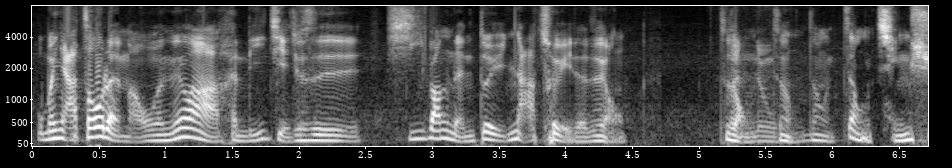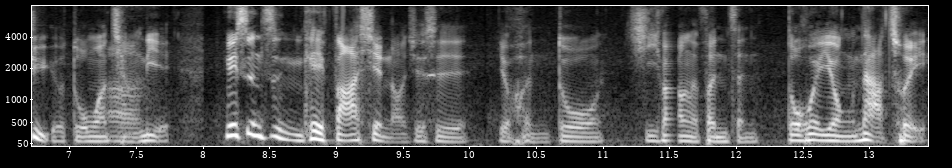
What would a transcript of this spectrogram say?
我们亚洲人嘛，我们没办法很理解，就是西方人对于纳粹的这种这种这种这种这种情绪有多么强烈。啊因为甚至你可以发现哦，就是有很多西方的纷争都会用纳粹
